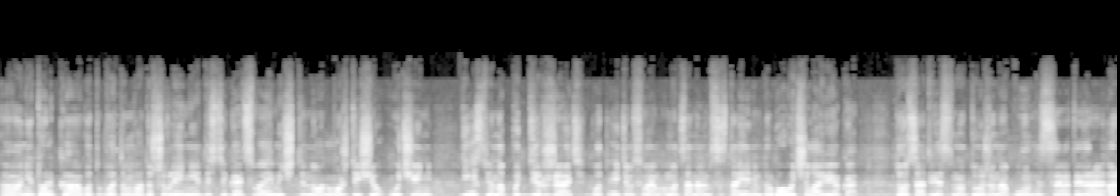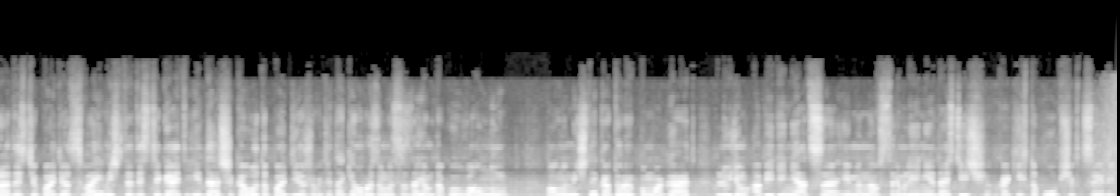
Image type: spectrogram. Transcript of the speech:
э, не только вот в этом воодушевлении достигать своей мечты, но он может еще очень действенно поддержать вот этим своим эмоциональным состоянием другого человека. Тот, соответственно, тоже наполнится этой радостью, пойдет свои мечты достигать и дальше кого-то поддерживать. И таким образом мы создаем такую волну волну мечты, которая помогает людям объединяться именно в стремлении достичь каких-то общих целей.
